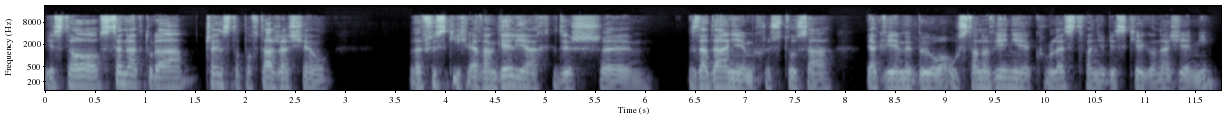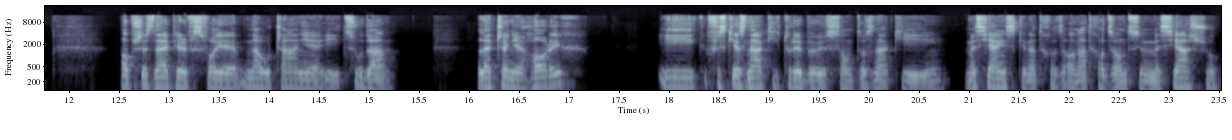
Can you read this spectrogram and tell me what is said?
Jest to scena, która często powtarza się we wszystkich Ewangeliach, gdyż e, zadaniem Chrystusa, jak wiemy, było ustanowienie Królestwa Niebieskiego na ziemi poprzez najpierw swoje nauczanie i cuda, leczenie chorych i wszystkie znaki, które były, są to znaki mesjańskie o nadchodzącym Mesjaszu,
